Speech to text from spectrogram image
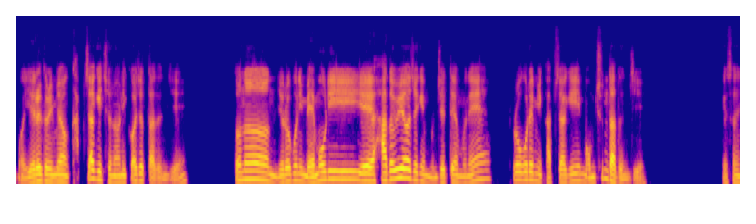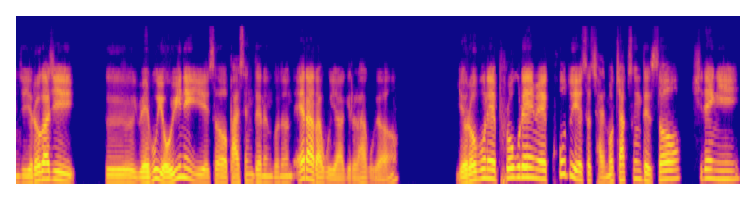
뭐, 예를 들면 갑자기 전원이 꺼졌다든지, 또는 여러분이 메모리의 하드웨어적인 문제 때문에 프로그램이 갑자기 멈춘다든지, 그래서 이제 여러 가지 그 외부 요인에 의해서 발생되는 거는 에라라고 이야기를 하고요. 여러분의 프로그램의 코드에서 잘못 작성돼서 실행이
